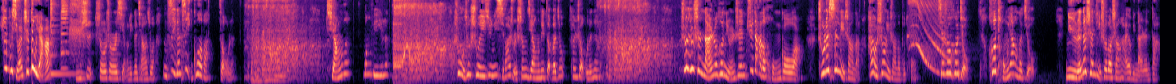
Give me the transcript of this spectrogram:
最不喜欢吃豆芽，于是收拾收拾行李跟强子说：“你自己跟自己过吧。”走了。强子懵逼了，说：“我就说一句，你洗发水生姜的，怎么就分手了呢？” 这就是男人和女人之间巨大的鸿沟啊！除了心理上的，还有生理上的不同。先说喝酒，喝同样的酒。女人的身体受到伤害要比男人大，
